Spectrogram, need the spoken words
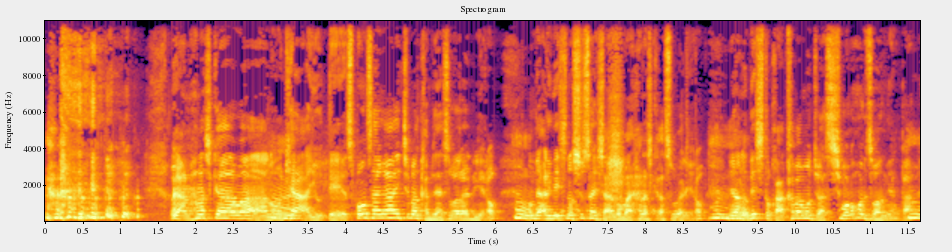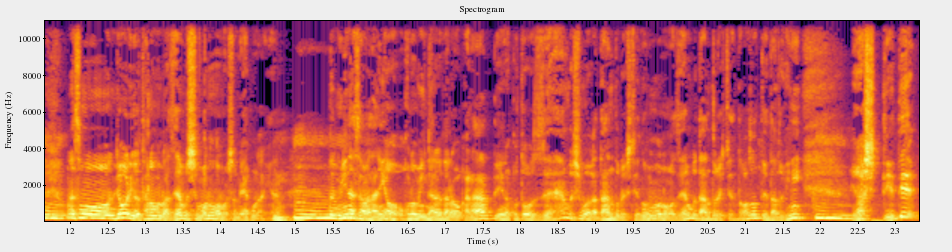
やあの話し家はあの、キャー言うてスポンサーが一番神座に座られるやろ、ほんで兄弟子の主催者の前話し家が座るやろ、であの弟子とかカバ文字は下の方に座んねやんか、でその料理を頼むのは全部下の方の人の役なんや、で皆さんは何がお好みになるだろうかなっていうようなことを全部下が段取りして飲み物も全部段取りしてどうぞって言った時に、よしって言って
